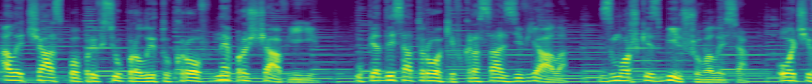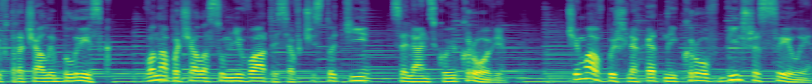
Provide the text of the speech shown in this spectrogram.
але час, попри всю пролиту кров, не прощав її. У 50 років краса зів'яла, зморшки збільшувалися, очі втрачали блиск. Вона почала сумніватися в чистоті селянської крові. Чи мав би шляхетний кров більше сили?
